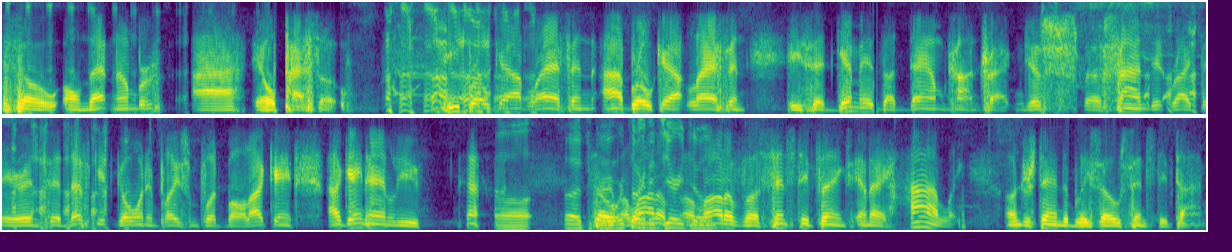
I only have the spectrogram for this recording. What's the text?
So on that number, I El Paso. He broke out laughing. I broke out laughing. He said, "Give me the damn contract," and just uh, signed it right there and said, "Let's get going and play some football. I can't, I can't handle you." uh, that's so great. We're talking to Jerry of, Jones. A lot of uh, sensitive things and a highly, understandably so, sensitive time.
